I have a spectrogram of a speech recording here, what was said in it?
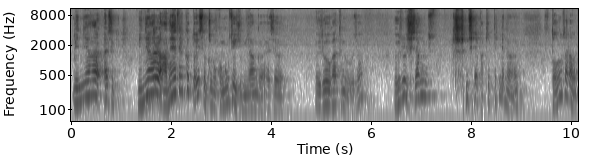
민영화 민영화를 안 해야 될 것도 있어. 좀 공공성이 중요한 거. 그래서 의료 같은 거 그죠? 의료를 시장 경제에 받기 빼면은 돈 없는 사람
